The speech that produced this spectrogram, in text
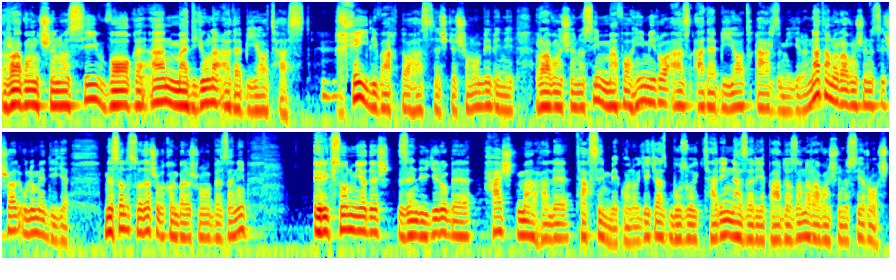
روانشناسی واقعا مدیون ادبیات هست. خیلی وقتا هستش که شما ببینید روانشناسی مفاهیمی رو از ادبیات قرض می‌گیره. نه تنها روانشناسی شاید علوم دیگه. مثال سادهش رو بخوایم برای شما بزنیم. اریکسون میادش زندگی رو به هشت مرحله تقسیم می‌کنه و یکی از بزرگترین نظریه پردازان روانشناسی رشد.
